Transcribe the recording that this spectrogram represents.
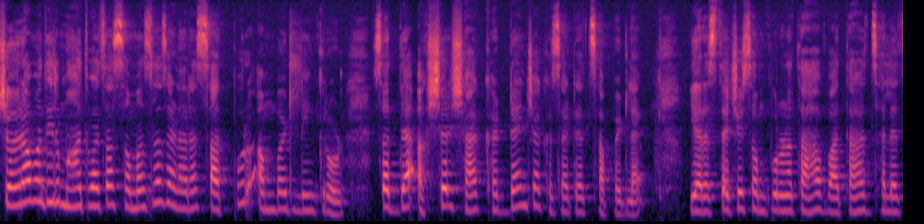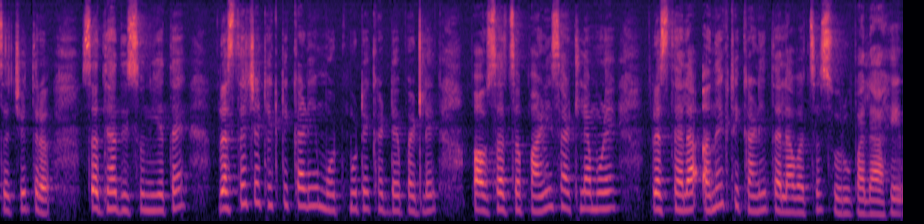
शहरामधील महत्त्वाचा समजला जाणारा सातपूर अंबड लिंक रोड सध्या अक्षरशः खड्ड्यांच्या कसाट्यात सापडलाय. या रस्त्याचे संपूर्णतः वाताहत झाल्याचं चित्र सध्या दिसून येत आहे. रस्त्याच्या ठिकठिकाणी मोठमोठे खड्डे पडले पावसाचं पाणी साठल्यामुळे रस्त्याला अनेक ठिकाणी तलावाचं स्वरूप आलं आहे.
